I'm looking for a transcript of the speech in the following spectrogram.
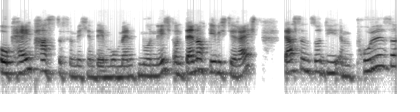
okay, passte für mich in dem Moment nur nicht. Und dennoch gebe ich dir recht. Das sind so die Impulse,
